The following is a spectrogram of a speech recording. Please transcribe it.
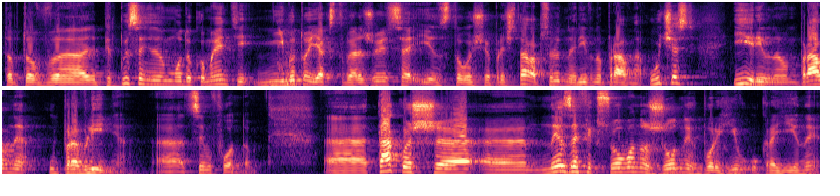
Тобто, в е, підписаному документі, нібито як стверджується, і з того, що я прочитав, абсолютно рівноправна участь і рівноправне управління е, цим фондом. Е, Також е, е, не зафіксовано жодних боргів України,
